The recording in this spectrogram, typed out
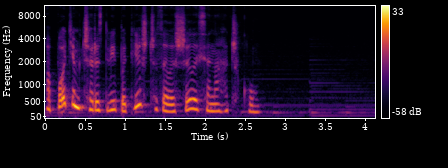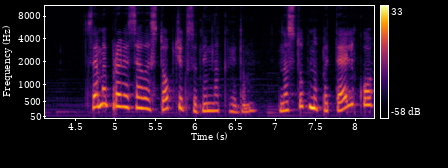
а потім через дві петлі, що залишилися на гачку. Це ми пров'язали стопчик з одним накидом. В наступну петельку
